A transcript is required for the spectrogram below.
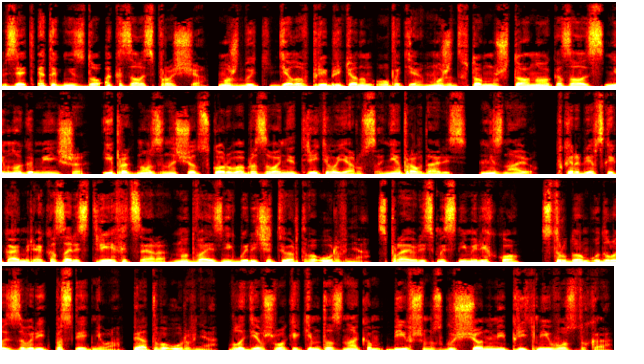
Взять это гнездо оказалось проще. Может быть, дело в приобретенном опыте, может в том, что оно оказалось немного меньше. И прогнозы насчет скорого образования третьего яруса не оправдались. Не знаю. В королевской камере оказались три офицера, но два из них были четвертого уровня. Справились мы с ними легко. С трудом удалось заварить последнего, пятого уровня, владевшего каким-то знаком, бившим сгущенными плетьми воздуха.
